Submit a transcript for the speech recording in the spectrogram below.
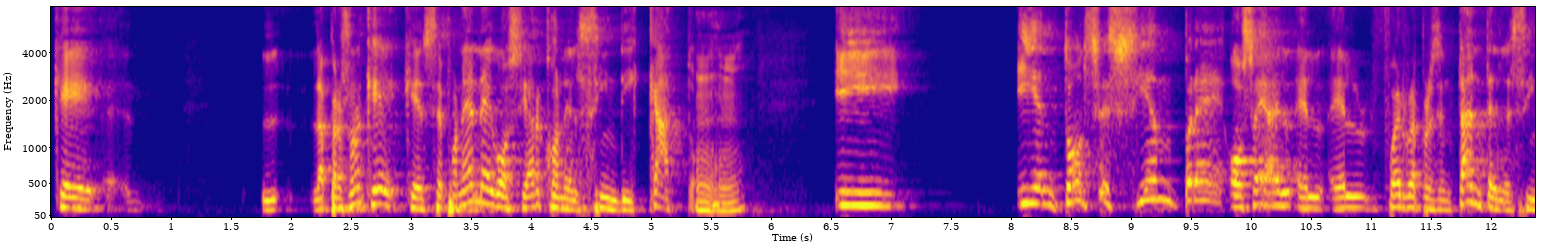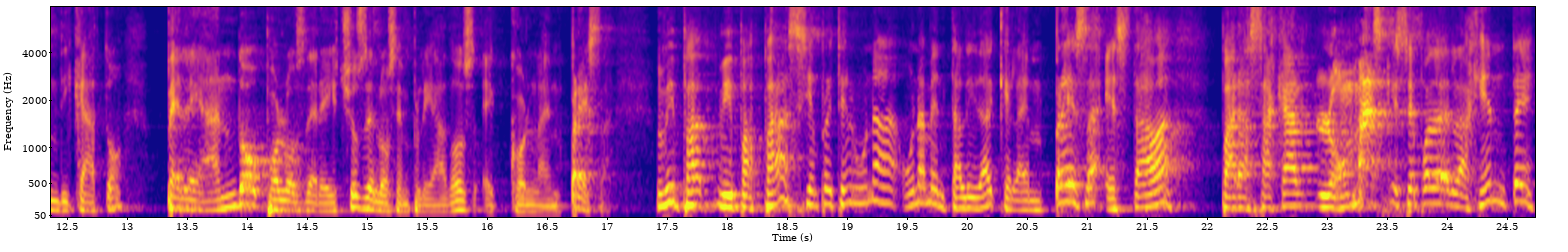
que, la persona que, se pone a negociar con el sindicato. y, y, entonces siempre, o sea, él, él, fue representante del sindicato peleando por los derechos de los empleados eh, con la empresa. Mi, papá siempre tiene una, una mentalidad que la empresa estaba para sacar lo más que se pueda de la gente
